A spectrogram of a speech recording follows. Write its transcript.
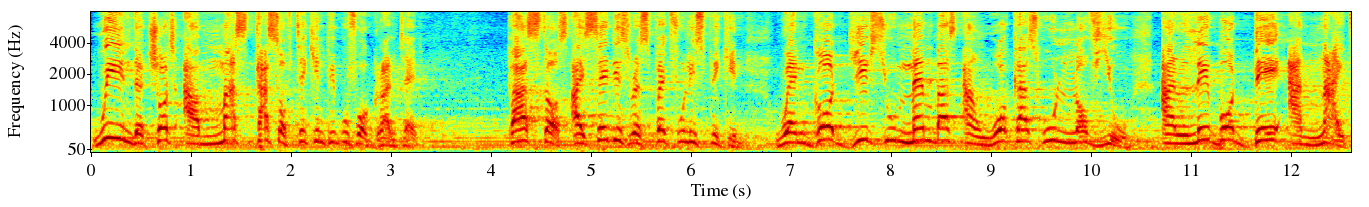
We in the church are masters of taking people for granted. Pastors, I say this respectfully speaking. When God gives you members and workers who love you and labor day and night,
